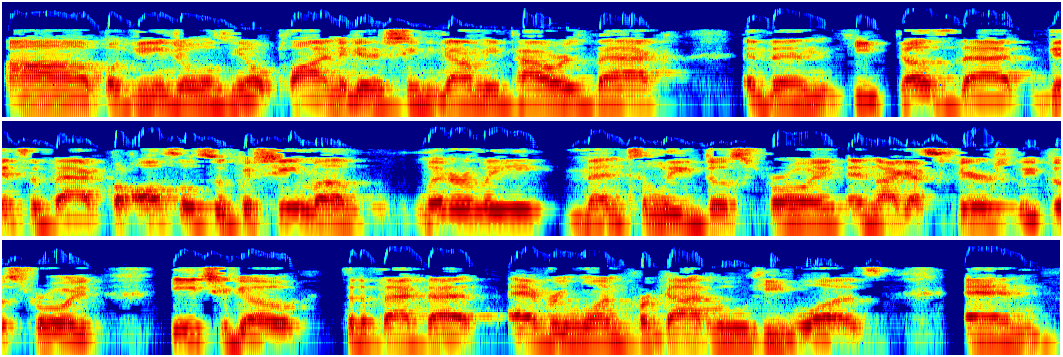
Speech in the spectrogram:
Uh, but Ginjo was, you know, plotting to get his Shinigami powers back. And then he does that, gets it back, but also Tsukishima literally mentally destroyed and I guess spiritually destroyed Ichigo to the fact that everyone forgot who he was. And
